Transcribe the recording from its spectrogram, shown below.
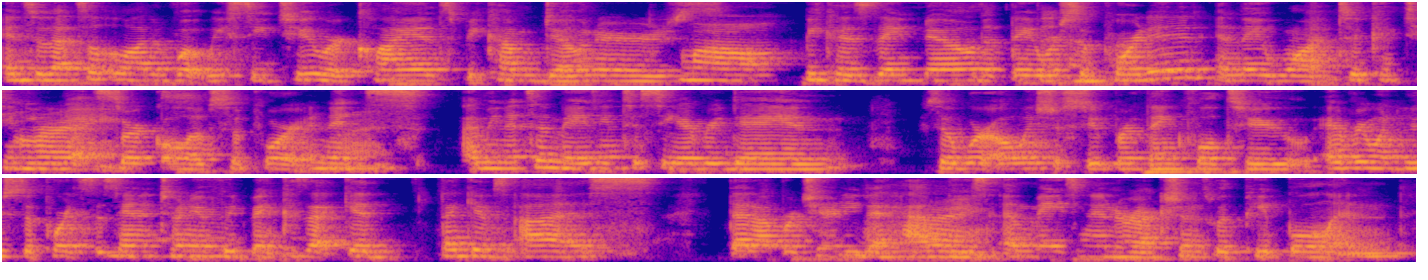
and so that's a lot of what we see too, where clients become donors wow. because they know that they were supported and they want to continue right. that circle of support. And right. it's, I mean, it's amazing to see every day. And so we're always just super thankful to everyone who supports the San Antonio Food Bank because that give, that gives us that opportunity to have right. these amazing interactions with people and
